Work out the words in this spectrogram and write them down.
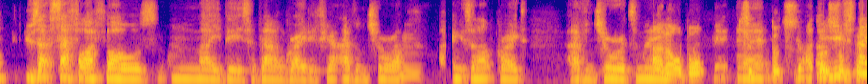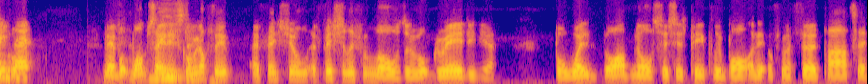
Um, is that Sapphire Falls? Maybe it's a downgrade. If you're Aventura, Hmm. I think it's an upgrade. Aventura to me. I know, but, Yeah. but, know but some people, there. yeah, but what I'm saying is going off the official, officially from Loews, they're upgrading you. But what I've noticed is people who bought it from a third party,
